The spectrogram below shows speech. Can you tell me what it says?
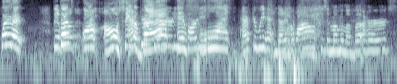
wait, wait. Then That's, one- oh, oh, see the after back Saturday's and party- forth. After we hadn't done it in a while, she said, "Mama, my butt hurts.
